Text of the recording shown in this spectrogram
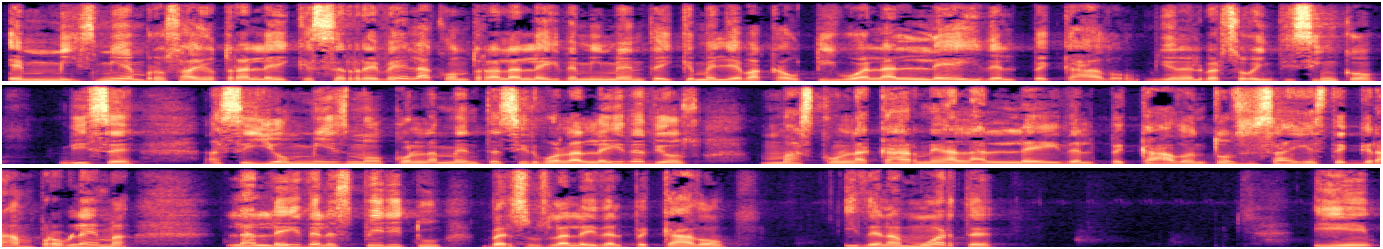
En mis miembros hay otra ley que se revela contra la ley de mi mente y que me lleva cautivo a la ley del pecado. Y en el verso 25 Dice, así yo mismo con la mente sirvo a la ley de Dios, mas con la carne a la ley del pecado. Entonces hay este gran problema, la ley del Espíritu versus la ley del pecado y de la muerte. ¿Y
